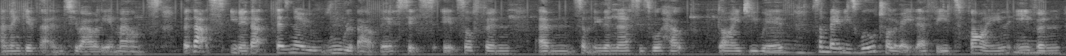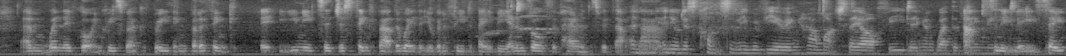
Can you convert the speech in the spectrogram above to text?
and then give that in two hourly amounts. But that's you know that there's no rule about this. It's it's often um, something the nurses will help guide you with. Mm. Some babies will tolerate their feeds fine, mm. even um, when they've got increased work of breathing. But I think it, you need to just think about the way that you're going to feed the baby and involve the parents with that and, plan. And you're just constantly reviewing how much they are feeding and whether they absolutely. So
